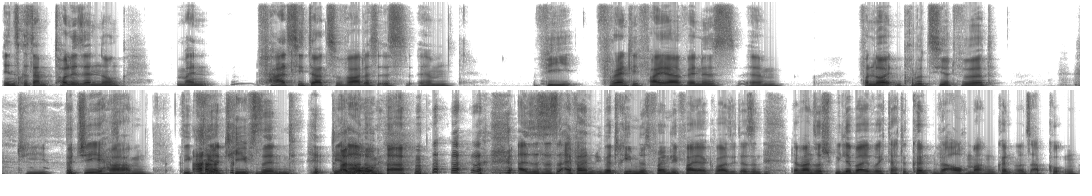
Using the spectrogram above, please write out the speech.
insgesamt tolle Sendung. Mein Fazit dazu war, das ist ähm, wie Friendly Fire, wenn es ähm, von Leuten produziert wird, die Budget haben, die kreativ sind, die Hallo? Ahnung haben. also es ist einfach ein übertriebenes Friendly Fire quasi. Da, sind, da waren so Spiele bei, wo ich dachte, könnten wir auch machen, könnten wir uns abgucken.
